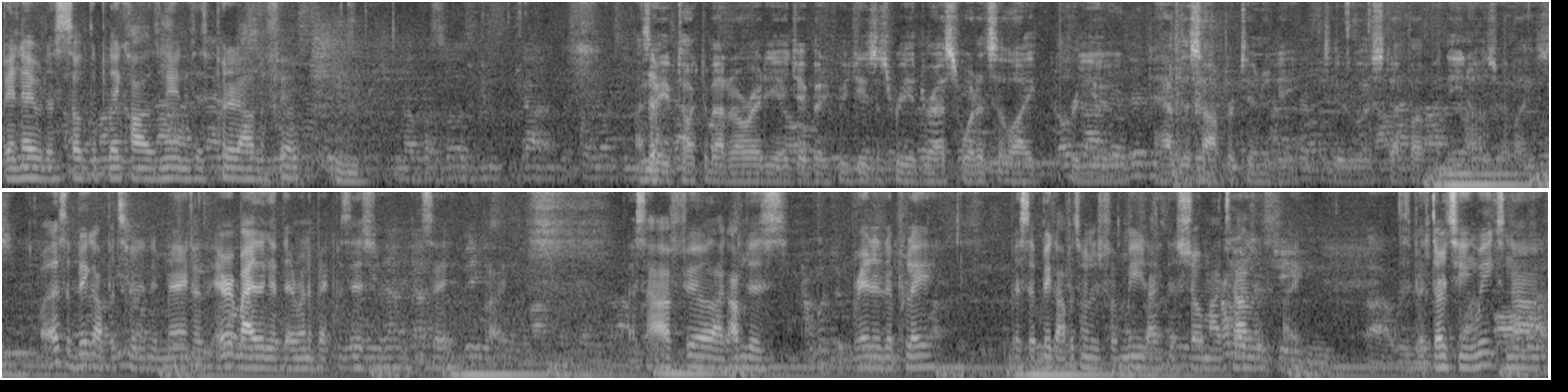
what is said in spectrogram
being able to soak the play calls in and just put it out in the field. Mm-hmm. I know you've talked about it already, AJ, but if you just readdress what it's like for you to have this opportunity to uh, step up in Eno's place. Well, that's a big opportunity, man, because everybody looking at their running back position. I say, like, that's how I feel. Like I'm just ready to play. It's a big opportunity for me, like to show my talents. Like it's been 13 weeks now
